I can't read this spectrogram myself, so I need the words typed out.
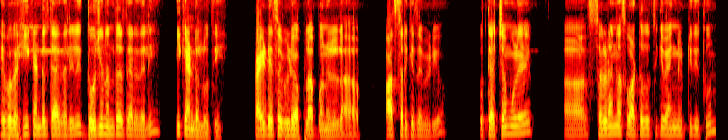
हे बघा ही कॅन्डल तयार झालेली दोजी नंतर तयार झाली ही कॅन्डल होती. फ्रायडेचा व्हिडिओ आपला बनवलेला पाच तारखेचा व्हिडिओ तो त्याच्यामुळे सगळ्यांना असं वाटत होतं की बँक निफ्टी तिथून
